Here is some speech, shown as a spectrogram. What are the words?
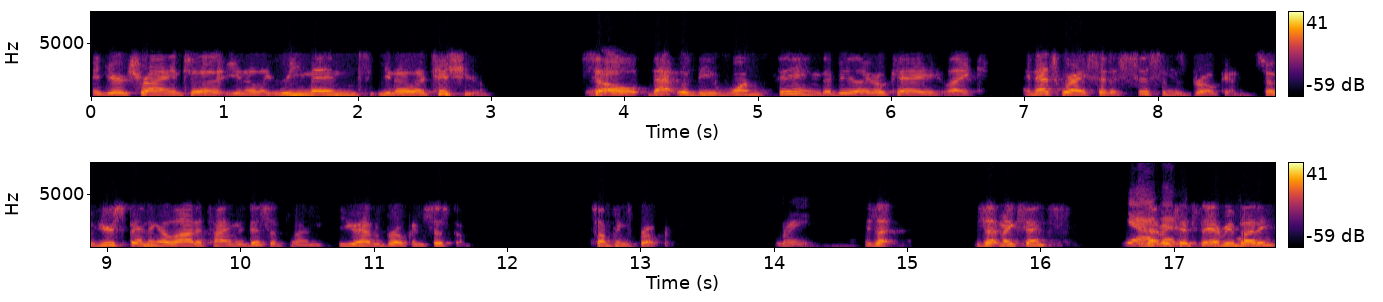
and you're trying to, you know, like remend, you know, a tissue. So that would be one thing to be like, okay, like, and that's where I said a system's broken. So if you're spending a lot of time in discipline, you have a broken system. Something's broken. Right. Is that does that make sense? Yeah. Does that make sense to everybody?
